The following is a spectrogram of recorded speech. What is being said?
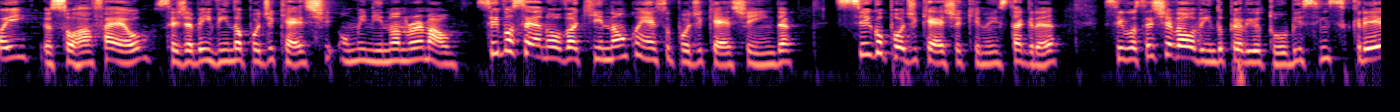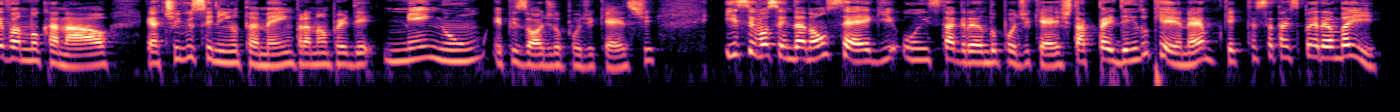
Oi, eu sou o Rafael, seja bem-vindo ao podcast Um Menino Anormal. Se você é novo aqui e não conhece o podcast ainda, siga o podcast aqui no Instagram. Se você estiver ouvindo pelo YouTube, se inscreva no canal e ative o sininho também para não perder nenhum episódio do podcast. E se você ainda não segue o Instagram do podcast, tá perdendo o quê, né? O que, que você tá esperando aí?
